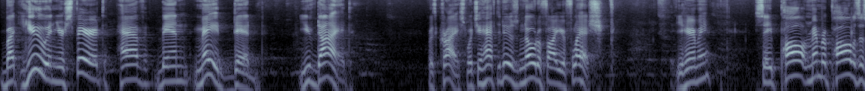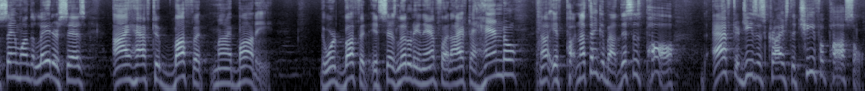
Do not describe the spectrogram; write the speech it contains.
but you and your spirit have been made dead. You've died with Christ. What you have to do is notify your flesh. you hear me? See, Paul, remember, Paul is the same one that later says, I have to buffet my body. The word buffet, it says literally in the Amplified, I have to handle. Now, if, now think about it. This is Paul, after Jesus Christ, the chief apostle.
